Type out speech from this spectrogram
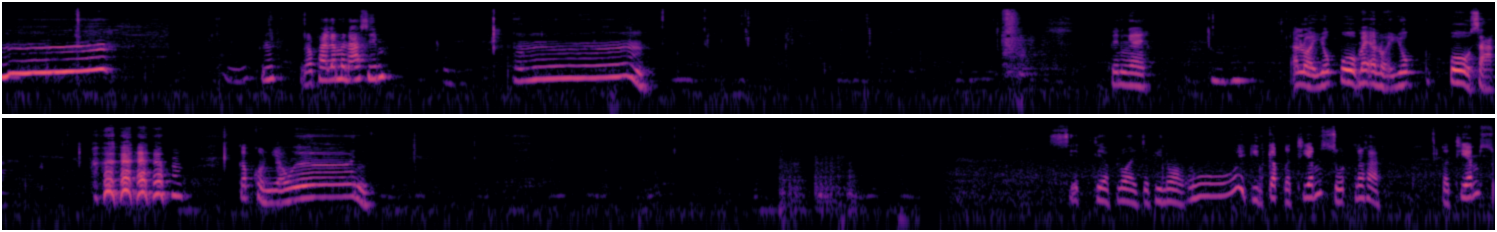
อืมอืมเอาไปแล้วมันอาซิมอืมเป็นไง อร่อยยกโป้ไม่อร่อยยกโป้สัก กับข้าวเหนียวเอิญ เสร็จเรียบร้อยจ้ะพี่น้องโอ้ยกินกับกระเทียมสดนะคะกระเทียมส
